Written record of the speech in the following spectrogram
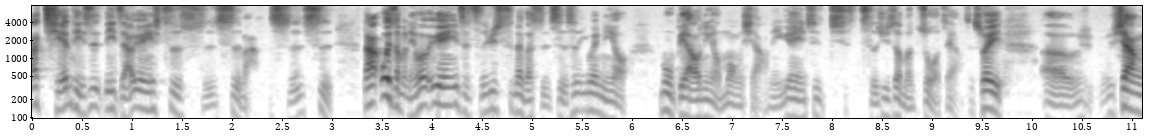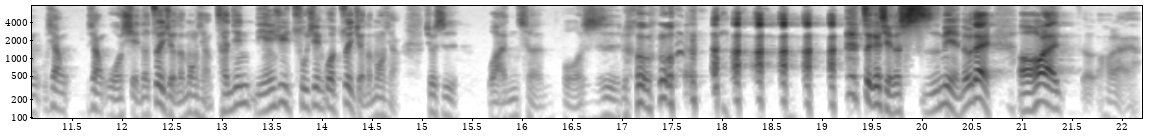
那前提是你只要愿意试十次嘛，十次。那为什么你会愿意一直持续试那个十次？是因为你有目标，你有梦想，你愿意去持续这么做这样子。所以，呃，像像像我写的最久的梦想，曾经连续出现过最久的梦想，就是完成博士论文。这个写了十年，对不对？哦，后来后来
